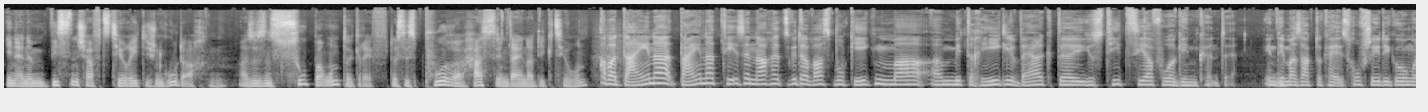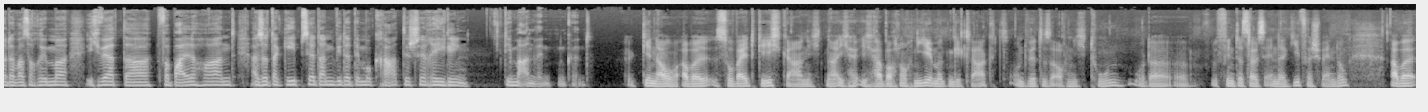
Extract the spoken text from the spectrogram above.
in einem wissenschaftstheoretischen Gutachten. Also es ist ein super Untergriff. Das ist purer Hass in deiner Diktion. Aber deiner, deiner These nach jetzt wieder was, wogegen man äh, mit Regelwerk der Justitia vorgehen könnte. indem man sagt, okay, ist Rufschädigung oder was auch immer, ich werde da verballhornt. Also da gäbe es ja dann wieder demokratische Regeln, die man anwenden könnte. Genau, aber so weit gehe ich gar nicht. Ne? Ich, ich habe auch noch nie jemanden geklagt und würde das auch nicht tun oder äh, finde das als Energieverschwendung. Aber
